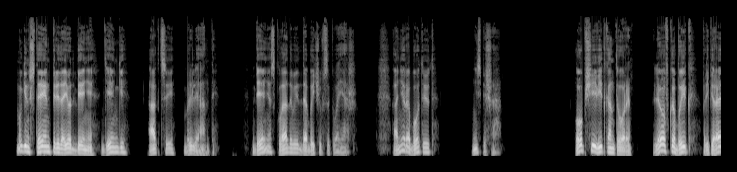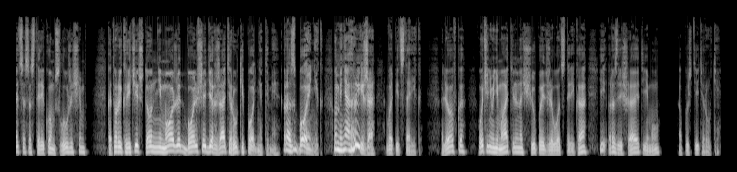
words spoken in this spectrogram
Мугенштейн передает Бене деньги, акции, бриллианты. Беня складывает добычу в саквояж. Они работают не спеша. Общий вид конторы. Левка Бык припирается со стариком-служащим, который кричит, что он не может больше держать руки поднятыми. «Разбойник! У меня рыжа!» — вопит старик. Левка очень внимательно щупает живот старика и разрешает ему опустить руки.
